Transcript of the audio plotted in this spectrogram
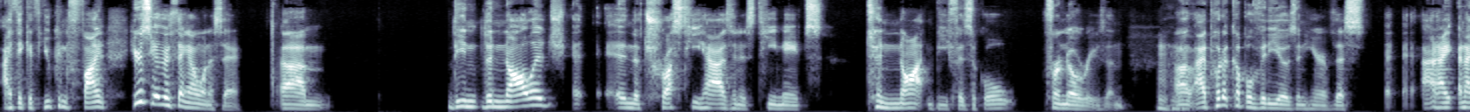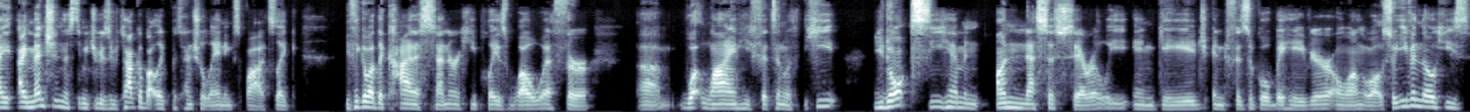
I think if you can find, here's the other thing I want to say. Um, the the knowledge and the trust he has in his teammates to not be physical for no reason. Mm-hmm. Uh, I put a couple videos in here of this, and I and I, I mentioned this to Dimitri because we talk about like potential landing spots. Like you think about the kind of center he plays well with, or um, what line he fits in with. He you don't see him in unnecessarily engage in physical behavior along the wall. So even though he's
